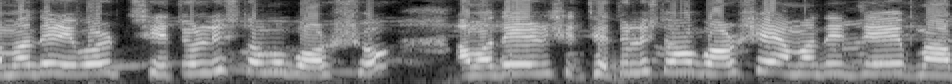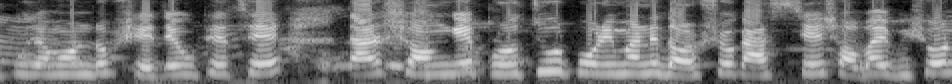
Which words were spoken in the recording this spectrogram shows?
আমাদের এবার ছেচল্লিশতম বর্ষ আমাদের ছেচল্লিশতম বর্ষে আমাদের যে পূজা মণ্ডপ সেজে উঠেছে তার সঙ্গে প্রচুর পরিমাণে দর্শক আসছে সবাই ভীষণ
